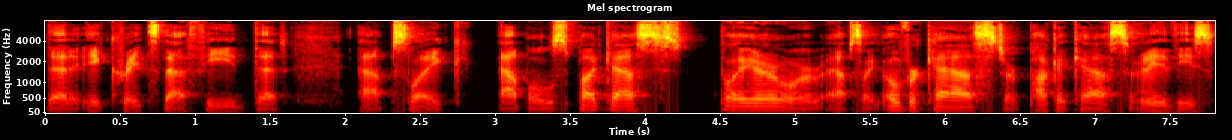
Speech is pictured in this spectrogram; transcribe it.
that it creates that feed that apps like Apple's podcast player or apps like Overcast or Pocket Casts or any of these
